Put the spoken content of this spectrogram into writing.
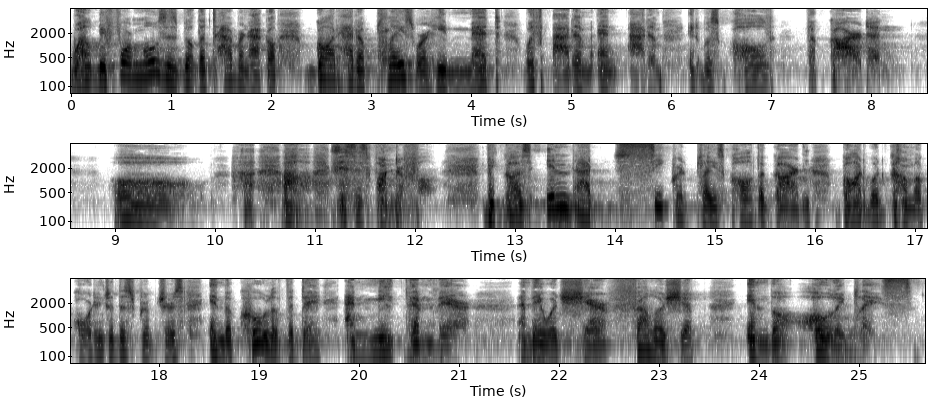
Well, before Moses built the tabernacle, God had a place where he met with Adam and Adam. It was called the garden. Oh, oh, this is wonderful. Because in that secret place called the garden, God would come according to the scriptures in the cool of the day and meet them there. And they would share fellowship in the holy place.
